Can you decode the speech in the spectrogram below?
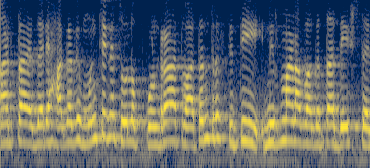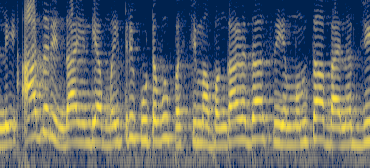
ಮಾಡ್ತಾ ಇದ್ದಾರೆ. ಹಾಗಾದ್ರೆ ಮುಂಚೆನೆ ಸೋಲೊಪ್ಕೊಂಡ್ರ? ಅಥವಾ ಅತಂತ್ರ ಸ್ಥಿತಿ ನಿರ್ಮಾಣವಾಗುತ್ತಾ ದೇಶದಲ್ಲಿ. ಆದ್ದರಿಂದ ಇಂಡಿಯಾ ಮೈತ್ರಿಕೂಟವು ಪಶ್ಚಿಮ ಬಂಗಾಳದ ಸಿಎಂ ಮಮತಾ ಬ್ಯಾನರ್ಜಿ,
